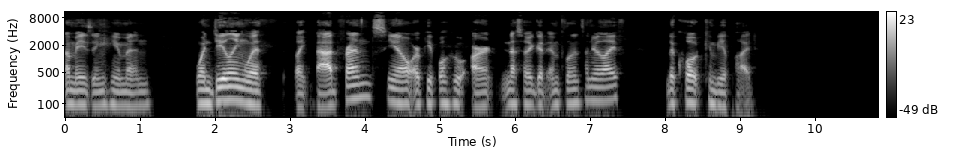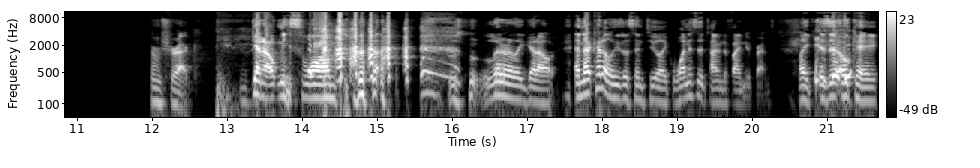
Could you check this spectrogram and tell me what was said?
amazing human when dealing with like bad friends you know or people who aren't necessarily a good influence on your life the quote can be applied. From shrek get out me swamp. Literally get out. And that kind of leads us into like when is it time to find new friends? Like is it okay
